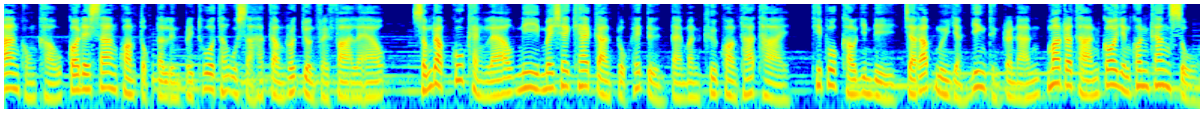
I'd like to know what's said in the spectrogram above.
อ้างของเขาก็ได้สร้างความตกตะลึงไปทั่วทั้งอุตสาหกรรมรถยนต์ไฟฟ้าแล้วสำหรับคู่แข่งแล้วนี่ไม่ใช่แค่การปลุกให้ตื่นแต่มันคือความท้าทาย ที่พวกเขายินดีจะรับมืออย่างยิ่งถึงกระนั้น มาตรฐานก็ยังค่อนข้างสูง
